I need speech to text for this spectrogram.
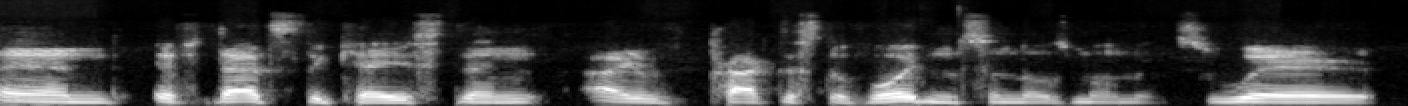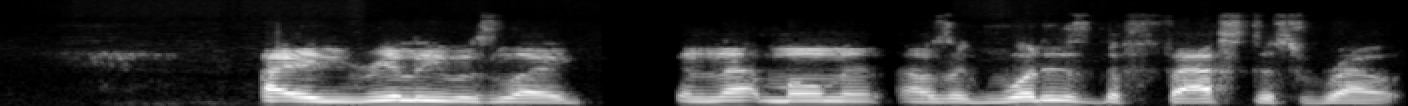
And if that's the case, then I've practiced avoidance in those moments where I really was like, in that moment, I was like, what is the fastest route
